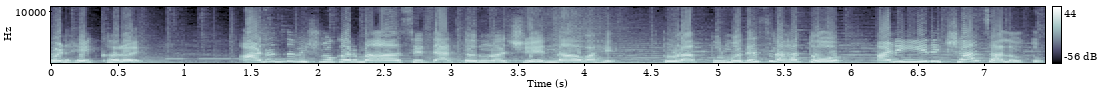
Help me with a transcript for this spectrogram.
पण हे खरंय. आनंद विश्वकर्मा असे त्या तरुणाचे नाव आहे. तो नागपूरमध्येच राहतो आणि ई रिक्षा चालवतो.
